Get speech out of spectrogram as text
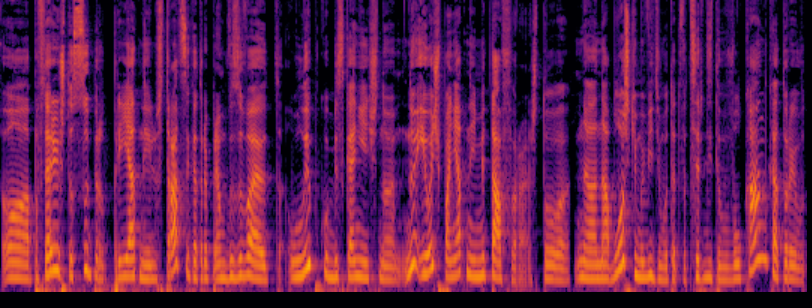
А, повторюсь, что супер приятные иллюстрации, которые прям вызывают улыбку бесконечную. Ну и очень понятная метафора, что на, на обложке мы видим вот этот вот сердитого вулкан, который вот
